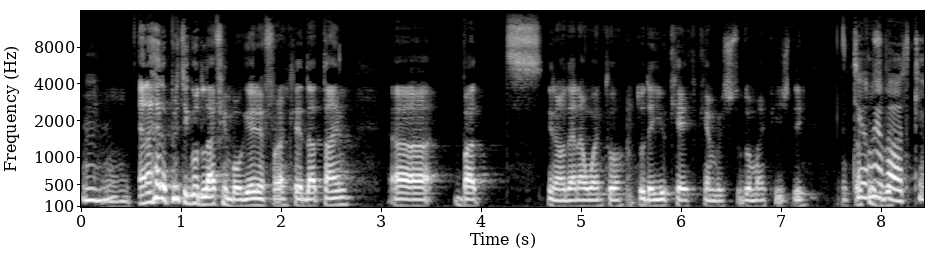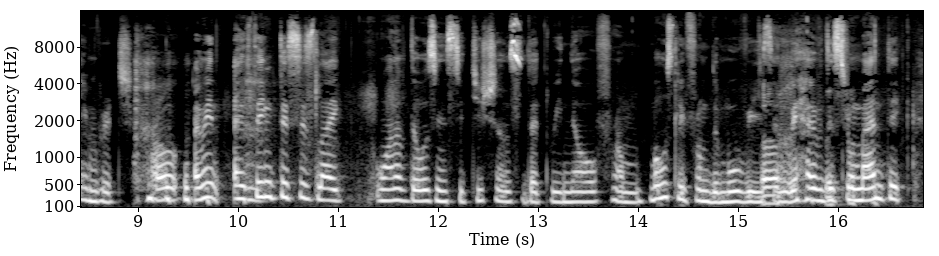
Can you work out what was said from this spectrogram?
and I had a pretty good life in Bulgaria, frankly, at that time. Uh, but you know, then I went to, to the UK, to Cambridge, to do my PhD. And Tell me about Cambridge. How? I mean, I think this is like one of those institutions that we know from mostly from the movies, and we have this romantic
